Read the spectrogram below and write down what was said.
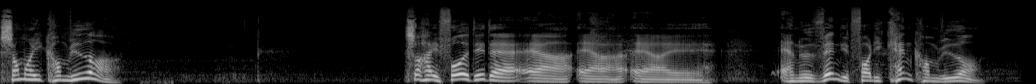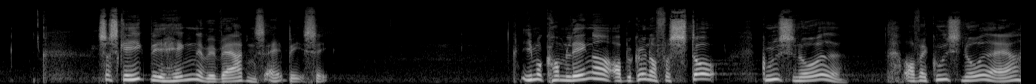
så må I komme videre. Så har I fået det, der er, er, er, øh, er nødvendigt for, at I kan komme videre. Så skal I ikke blive hængende ved verdens ABC. I må komme længere og begynde at forstå Guds nåde, og hvad Guds nåde er.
